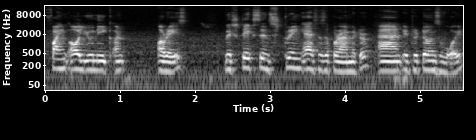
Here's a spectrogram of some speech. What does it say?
find all unique arrays which takes in string s as a parameter and it returns void.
